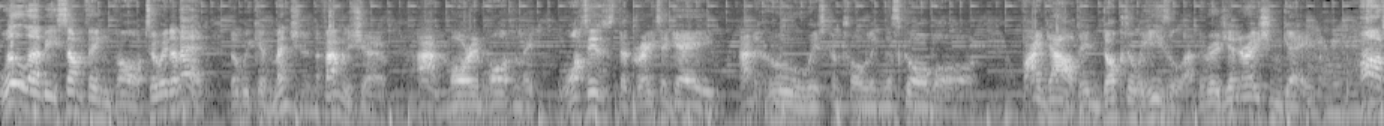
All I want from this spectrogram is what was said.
Will there be something for two in a bed that we can mention in the family show? And more importantly, what is the greater game? And who is controlling the scoreboard? Find out in Dr. Weasel and the Regeneration Game, Part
